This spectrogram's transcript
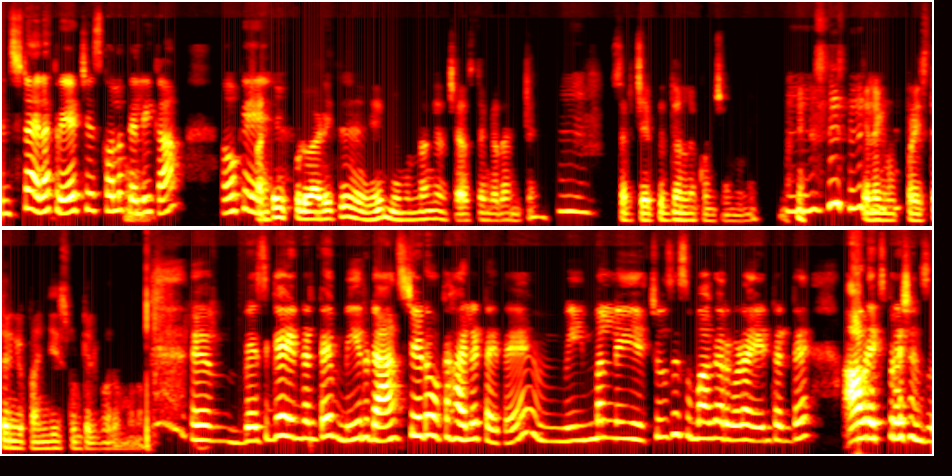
ఇన్స్టా ఎలా క్రియేట్ చేసుకోవాలో తెలియక? ఓకే అంటే ఇప్పుడు అడిగితే ఏం మేము ఉన్నాం కదా చేస్తాం కదా అంటే సరే చేపిద్దాంలో కొంచెం ఇలా ప్రస్తుతానికి పని చేసుకుంటూ వెళ్ళిపోదాం మనం. బేసిక్గా ఏంటంటే మీరు డాన్స్ చేయడం ఒక హైలైట్ అయితే మిమ్మల్ని చూసి సుమా గారు కూడా ఏంటంటే ఆవిడ ఎక్స్ప్రెషన్స్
